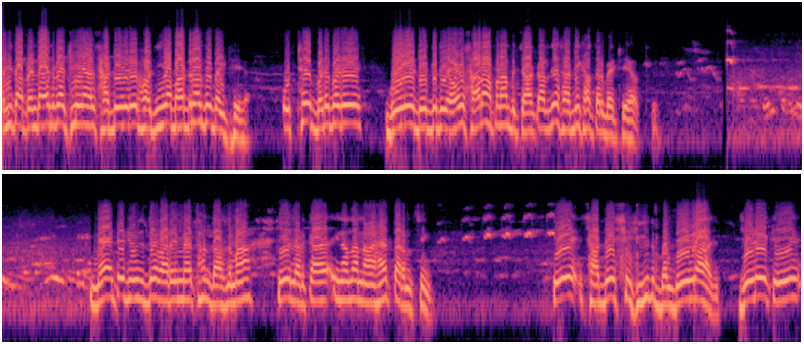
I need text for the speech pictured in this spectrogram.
ਅਸੀਂ ਤਾਂ ਪਿੰਡਾਂ 'ਚ ਬੈਠੇ ਆ, ਸਾਡੇ ਜਿਹੜੇ ਫੌਜੀ ਆ, ਬਾਰਡਰਾਂ ਤੇ ਬੈਠੇ ਆ। ਉੱਥੇ ਬੜੇ ਬੜੇ ਗੋਲੇ ਡਿੱਗਦੇ ਆ, ਉਹ ਸਾਰਾ ਆਪਣਾ ਬਚਾਅ ਕਰਦੇ ਆ, ਸਾਡੀ ਖਾਤਰ ਬੈਠੇ ਆ ਉੱਥੇ। ਮੈਂ ਇੰਟਰੋਡਿਊਸ ਦੇ ਬਾਰੇ ਮੈਂ ਤੁਹਾਨੂੰ ਦੱਸ ਦਵਾਂ ਕਿ ਇਹ ਲੜਕਾ, ਇਹਨਾਂ ਦਾ ਨਾਮ ਹੈ ਧਰਮ ਸਿੰਘ। ਇਹ ਸਾਡੇ ਸ਼ਹੀਦ ਬਲਦੇਵ ਰਾਜ, ਜਿਹੜੇ ਕਿ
